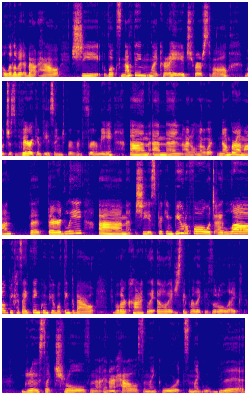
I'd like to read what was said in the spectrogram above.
a little bit about how she looks nothing like her age first of all which is very confusing for, for me um, and then i don't know what number i'm on but thirdly um, she is freaking beautiful which i love because i think when people think about people that are chronically ill they just think we're like these little like gross like trolls in, in our house and like warts and like bleh.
